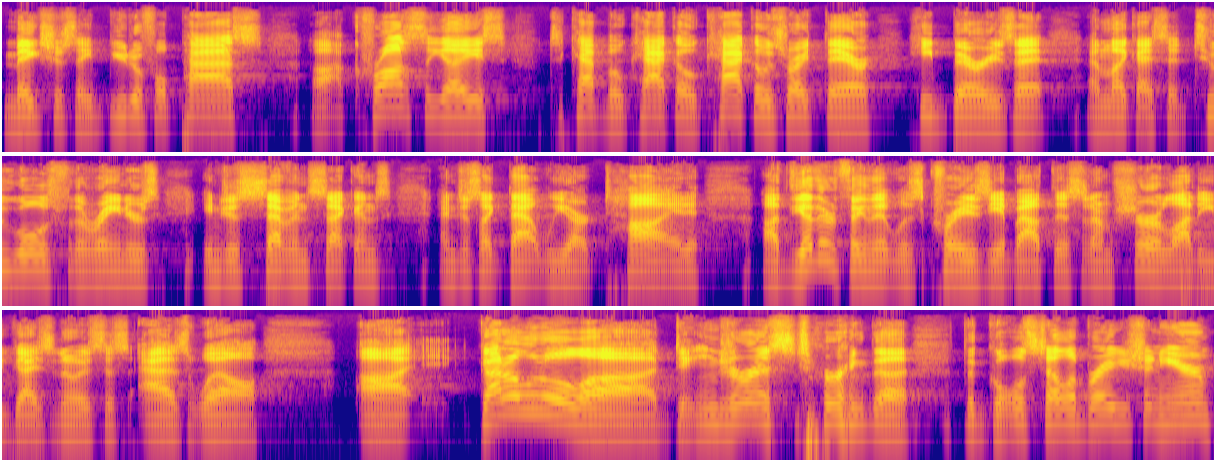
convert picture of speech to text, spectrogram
makes just a beautiful pass uh, across the ice to Kaapo Kakko. Kakko's right there. He buries it. And like I said, two goals for the Rangers in just seven seconds. And just like that, we are tied. Uh, the other thing that was crazy about this, and I'm sure a lot of you guys noticed this as well, uh, got a little uh, dangerous during the, the goal celebration here.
